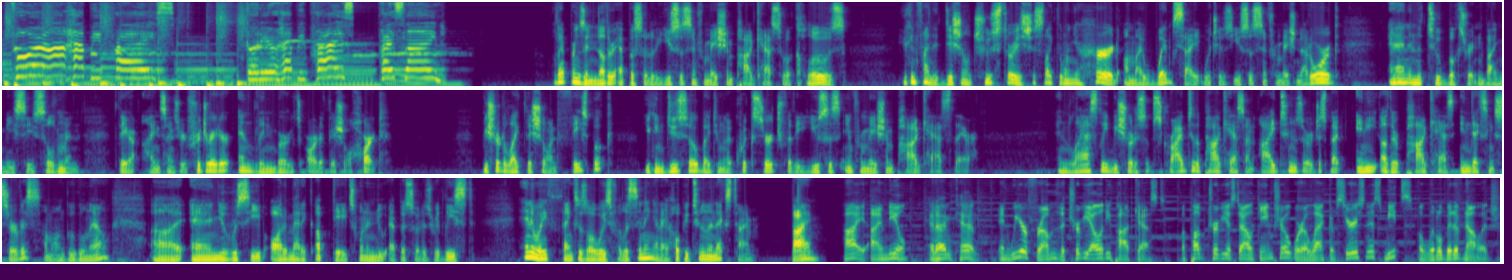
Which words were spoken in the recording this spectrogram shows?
Go to your happy price, Priceline. Well, that brings another episode of the Useless Information podcast to a close. You can find additional true stories just like the one you heard on my website, which is uselessinformation.org, and in the two books written by me, Steve Silverman. They are Einstein's Refrigerator and Lindbergh's Artificial Heart. Be sure to like the show on Facebook. You can do so by doing a quick search for the Useless Information podcast there. And lastly, be sure to subscribe to the podcast on iTunes or just about any other podcast indexing service. I'm on Google now. Uh, and you'll receive automatic updates when a new episode is released. Anyway, thanks as always for listening, and I hope you tune in the next time. Bye. Hi, I'm Neil. And I'm Ken. And we are from the Triviality Podcast, a pub trivia style game show where a lack of seriousness meets a little bit of knowledge.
